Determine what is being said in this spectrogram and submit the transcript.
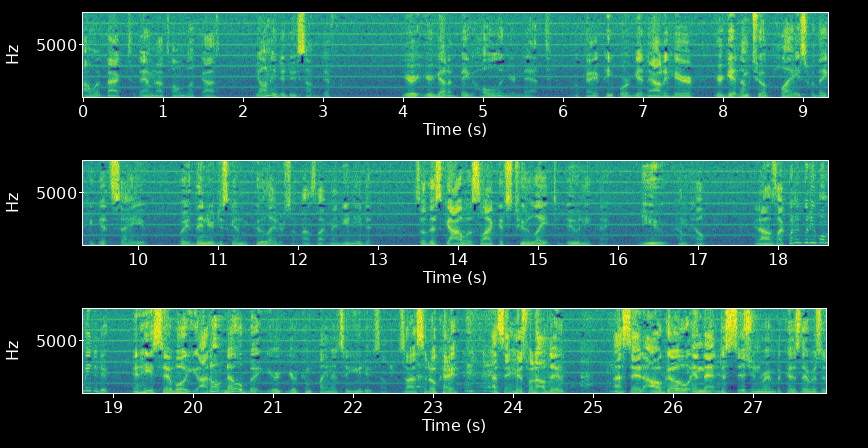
I went back to them and I told them, look, guys, y'all need to do something different. You're, you got a big hole in your net. Okay, people are getting out of here. You're getting them to a place where they could get saved, but then you're just getting them Kool Aid or something. I was like, man, you need to. So this guy was like, it's too late to do anything. You come help me. And I was like, what, do, what do you want me to do? And he said, well, I don't know, but you're, you're complaining, so you do something. So I said, okay. I said, here's what I'll do. I said, I'll go in that decision room because there was a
